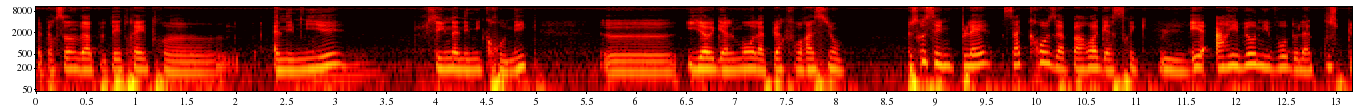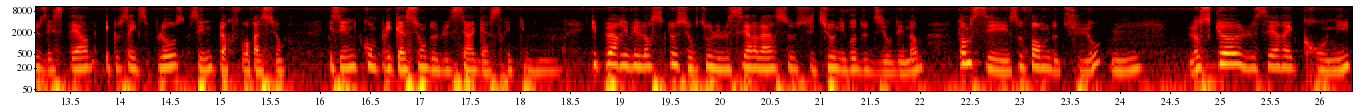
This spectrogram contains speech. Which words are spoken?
La personne va peut-être être, anémiée, c'est une anémie chronique. il y a également la perforation puisque c'est une plaie, ça creuse la paroi gastrique. Et arriver au niveau de la couche plus externe et que ça explose, c'est une perforation. Et c'est une complication de l'ulcère gastrique. Mhm. Il peut arriver lorsque surtout l'ulcère là se situe au niveau du duodénum, comme c'est sous forme de tuyau. Lorsque l'ulcère est chronique,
